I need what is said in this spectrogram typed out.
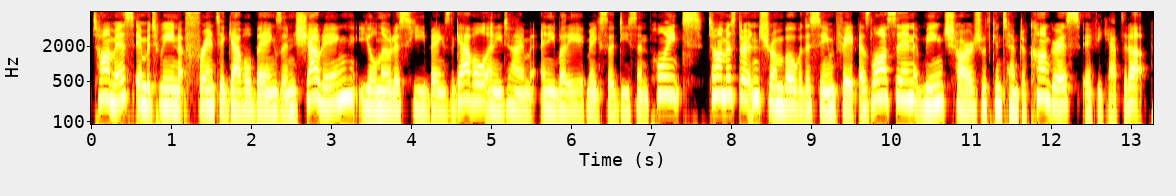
Thomas, in between frantic gavel bangs and shouting, you'll notice he bangs the gavel anytime anybody makes a decent point. Thomas threatened Trumbo with the same fate as Lawson, being charged with contempt of Congress if he kept it up.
